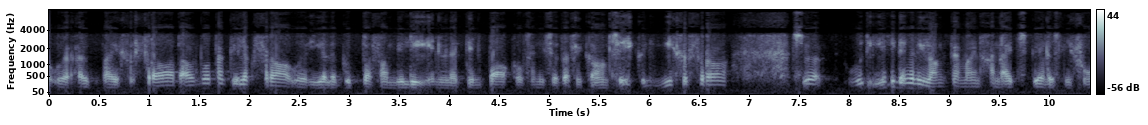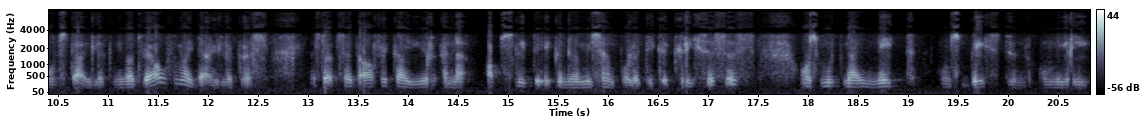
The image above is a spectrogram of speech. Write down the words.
oor Outpay gevra. Daar word natuurlik vra oor die hele Gupta familie en hulle tentakels in die Suid-Afrikaanse ekonomie gevra. So hoe die hierdie ding in die langtermyn gaan uitspeel is nie vir ons duidelik nie. Wat wel vir my duidelik is, is dat Suid-Afrika hier in 'n absolute ekonomiese en politieke krisis is. Ons moet nou net ons bes doen om hierdie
